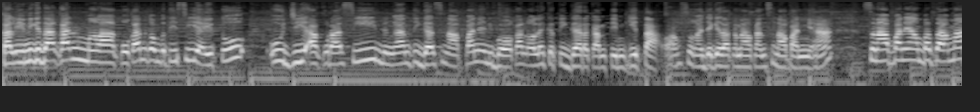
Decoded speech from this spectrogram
Kali ini kita akan melakukan kompetisi yaitu uji akurasi dengan tiga senapan yang dibawakan oleh ketiga rekan tim kita. Langsung aja kita kenalkan senapannya. Senapan yang pertama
